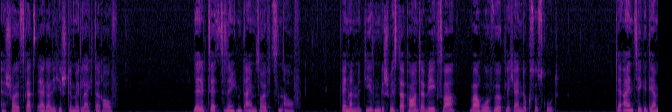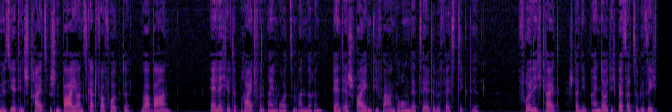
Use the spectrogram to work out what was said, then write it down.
erscholl Skats ärgerliche Stimme gleich darauf. Lilith setzte sich mit einem Seufzen auf. Wenn man mit diesem Geschwisterpaar unterwegs war, war Ruhe wirklich ein Luxusgut. Der einzige, der amüsiert den Streit zwischen Bayer und Skat verfolgte, war Bahn. Er lächelte breit von einem Ohr zum anderen, während er schweigend die Verankerungen der Zelte befestigte. Fröhlichkeit stand ihm eindeutig besser zu Gesicht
